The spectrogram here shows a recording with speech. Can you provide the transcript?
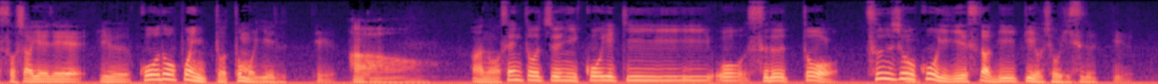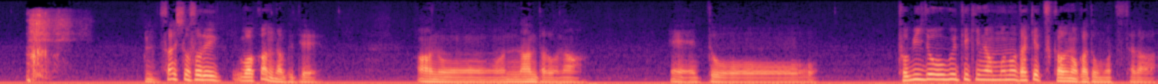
ソシャゲでいう行動ポイントとも言えるっていう。ああの、戦闘中に攻撃をすると、通常攻撃ですら BP を消費するっていう。うん、最初それ分かんなくて、あのーなんだろうな。えっ、と、飛び道具的なものだけ使うのかと思ってたら、あ。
